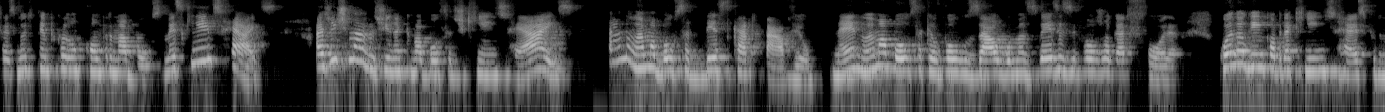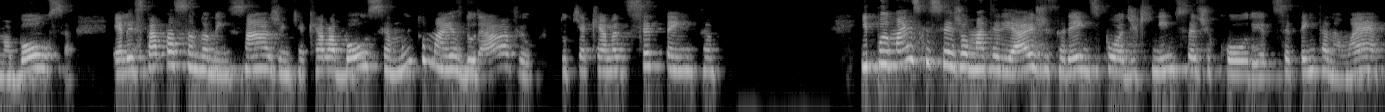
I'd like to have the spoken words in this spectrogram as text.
faz muito tempo que eu não compro uma bolsa, mas 500 reais. A gente imagina que uma bolsa de 500 reais, ela não é uma bolsa descartável, né? Não é uma bolsa que eu vou usar algumas vezes e vou jogar fora. Quando alguém cobra 500 reais por uma bolsa, ela está passando a mensagem que aquela bolsa é muito mais durável do que aquela de 70, e por mais que sejam materiais diferentes, pô, a de 500 é de couro e a de 70 não é,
